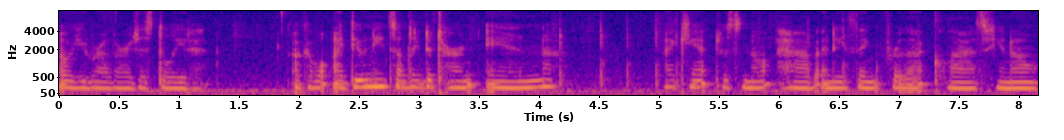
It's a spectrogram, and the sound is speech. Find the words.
Oh, you'd rather I just delete it. Okay, well, I do need something to turn in. I can't just not have anything for that class, you know?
